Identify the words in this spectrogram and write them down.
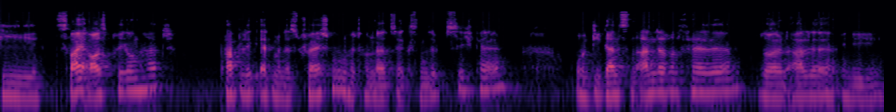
die zwei Ausprägungen hat, Public Administration mit 176 Fällen und die ganzen anderen Fälle sollen alle in die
